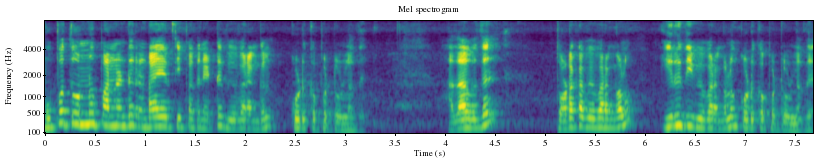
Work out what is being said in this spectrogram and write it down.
முப்பத்தொன்று பன்னெண்டு ரெண்டாயிரத்தி பதினெட்டு விவரங்கள் கொடுக்கப்பட்டுள்ளது. அதாவது தொடக்க விவரங்களும் இறுதி விவரங்களும் கொடுக்கப்பட்டுள்ளது.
